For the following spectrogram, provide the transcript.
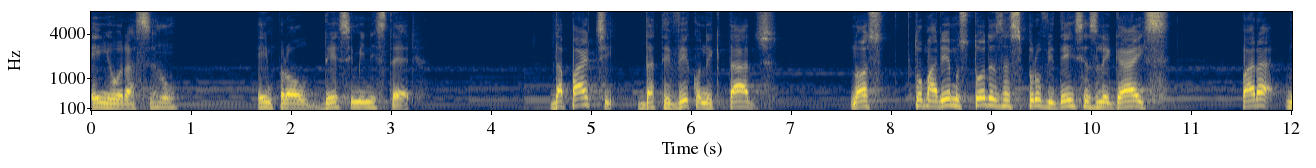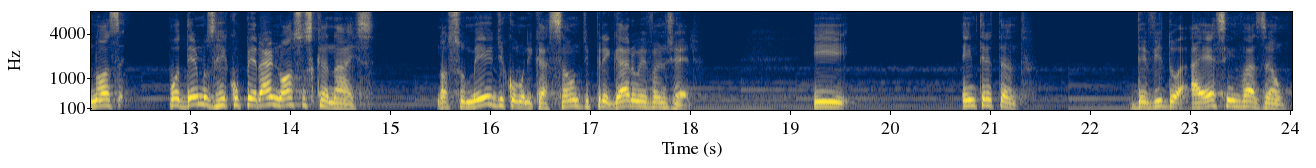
em oração em prol desse ministério. Da parte da TV Conectados, nós tomaremos todas as providências legais para nós podermos recuperar nossos canais, nosso meio de comunicação de pregar o Evangelho. E, entretanto, devido a essa invasão,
